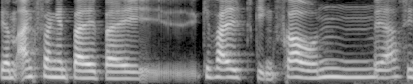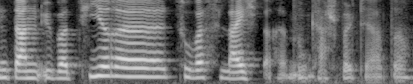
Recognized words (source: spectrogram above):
wir haben angefangen bei, bei Gewalt gegen Frauen, ja. sind dann über Tiere zu was Leichterem. Zum Kasperltheater.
